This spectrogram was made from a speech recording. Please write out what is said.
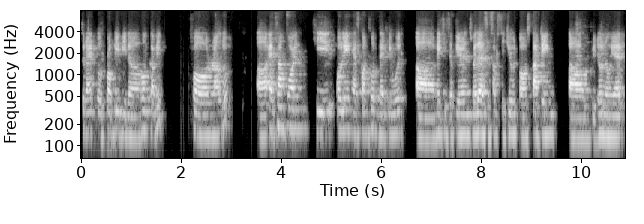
tonight will probably be the homecoming for Ronaldo. Uh, at some point, he Ole has confirmed that he would uh, make his appearance, whether as a substitute or starting. Um, we don't know yet.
